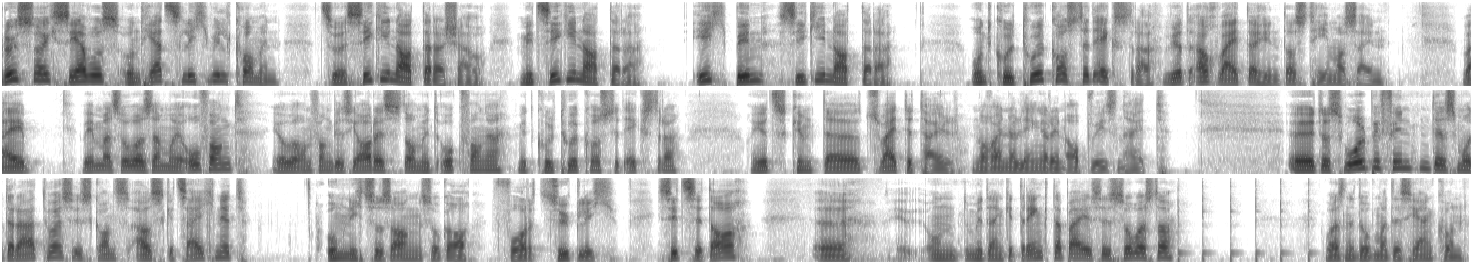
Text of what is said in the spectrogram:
Grüß euch, Servus und herzlich willkommen zur Sigi Natterer Schau mit Sigi Natterer. Ich bin Sigi Natterer. Und Kultur kostet extra wird auch weiterhin das Thema sein. Weil, wenn man sowas einmal anfängt, ich habe Anfang des Jahres damit angefangen, mit Kultur kostet extra. Und jetzt kommt der zweite Teil nach einer längeren Abwesenheit. Äh, das Wohlbefinden des Moderators ist ganz ausgezeichnet, um nicht zu sagen sogar vorzüglich. Ich sitze da äh, und mit einem Getränk dabei, es ist sowas da. Ich weiß nicht, ob man das hören kann.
